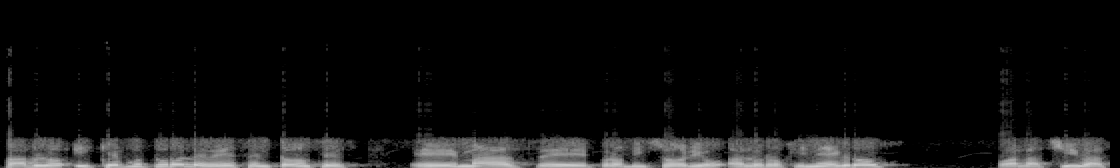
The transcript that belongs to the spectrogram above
Pablo, ¿y qué futuro le ves entonces? Eh, ¿Más eh, promisorio a los rojinegros o a las chivas,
